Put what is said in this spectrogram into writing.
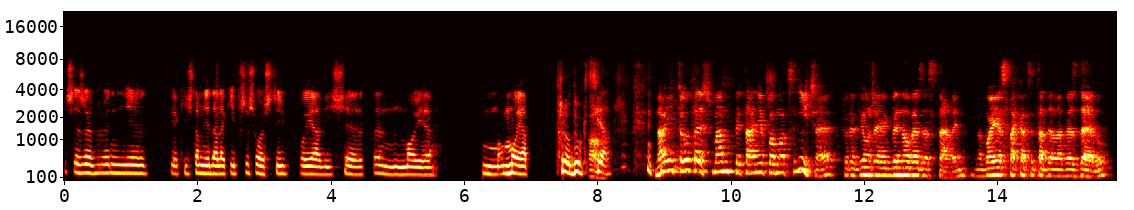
Myślę, że w, nie, w jakiejś tam niedalekiej przyszłości pojawi się ten moje, moja produkcja. No i tu też mam pytanie pomocnicze, które wiąże jakby nowe ze starym, no bo jest taka cytadela SDR-u.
